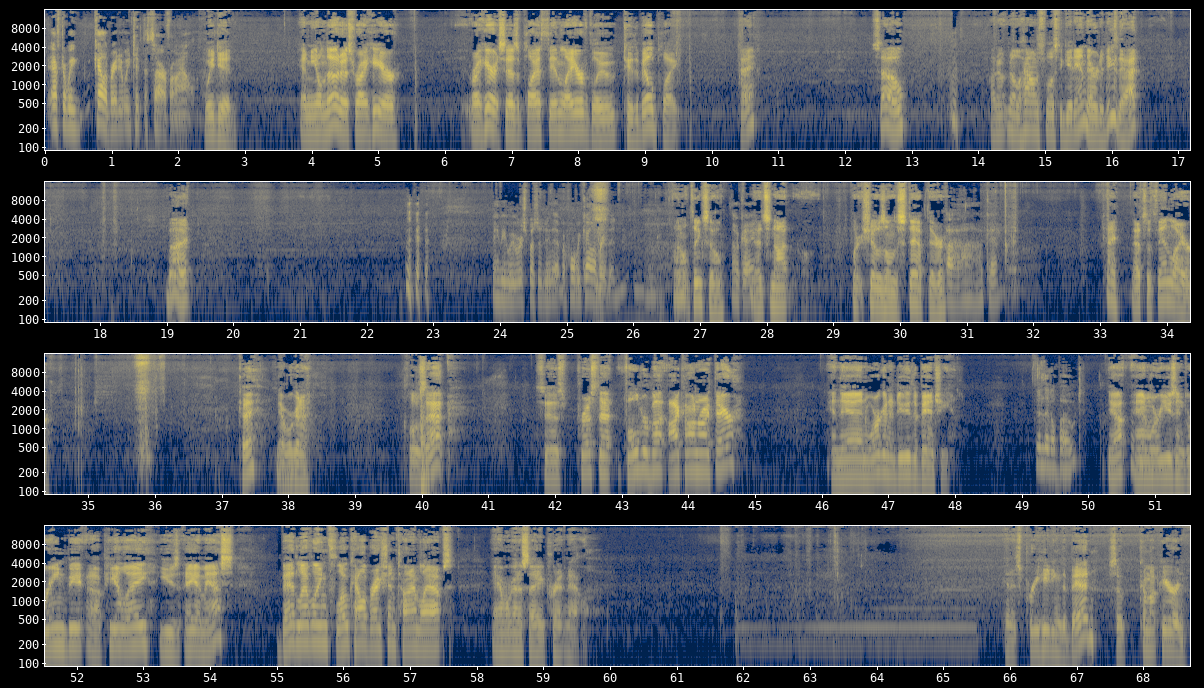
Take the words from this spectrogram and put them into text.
after we calibrated, we took the styrofoam out. we did. And you'll notice right here, right here it says apply a thin layer of glue to the build plate. Okay? So, I don't know how I'm supposed to get in there to do that. But, Maybe we were supposed to do that before we calibrated. I don't think so. Okay. That's not what it shows on the step there. Ah, okay. Okay, that's a thin layer. Okay, now we're gonna close that. It says press that folder butt icon right there. And then we're gonna do the benchy. The little boat. Yeah, and we're using green B, uh, PLA, use AMS, bed leveling, flow calibration, time lapse, and we're gonna say print now. And it's preheating the bed, so come up here and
